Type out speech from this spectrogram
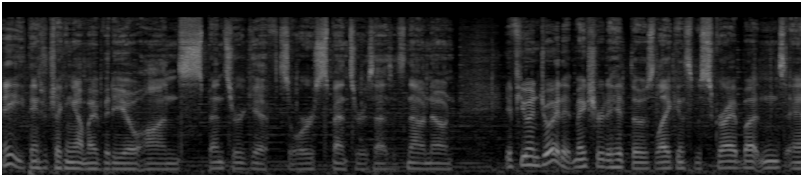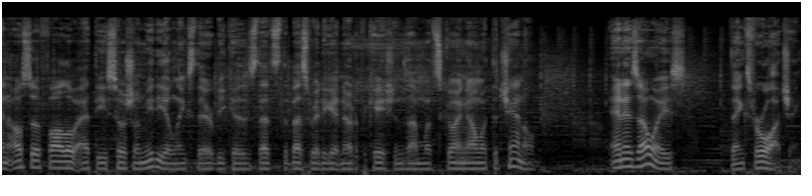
Hey, thanks for checking out my video on Spencer Gifts, or Spencer's as it's now known. If you enjoyed it, make sure to hit those like and subscribe buttons and also follow at the social media links there because that's the best way to get notifications on what's going on with the channel. And as always, thanks for watching.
